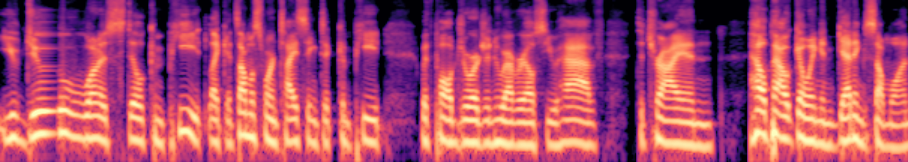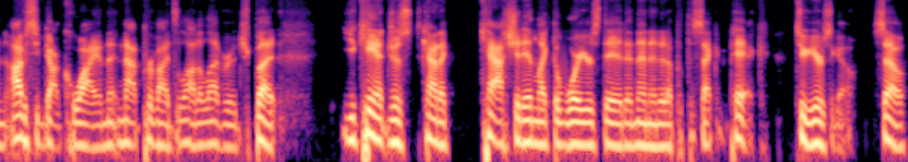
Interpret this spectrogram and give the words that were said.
You do want to still compete. Like it's almost more enticing to compete with Paul George and whoever else you have to try and help out going and getting someone. Obviously, you've got Kawhi, and that, and that provides a lot of leverage, but you can't just kind of cash it in like the Warriors did and then ended up with the second pick two years ago. So,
